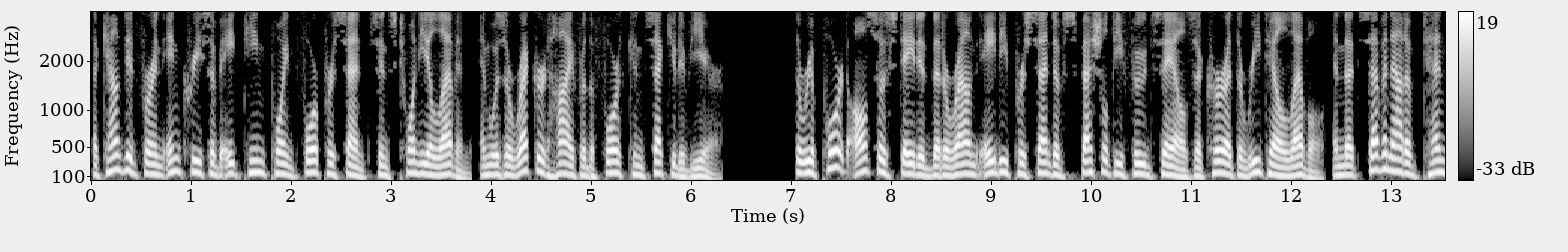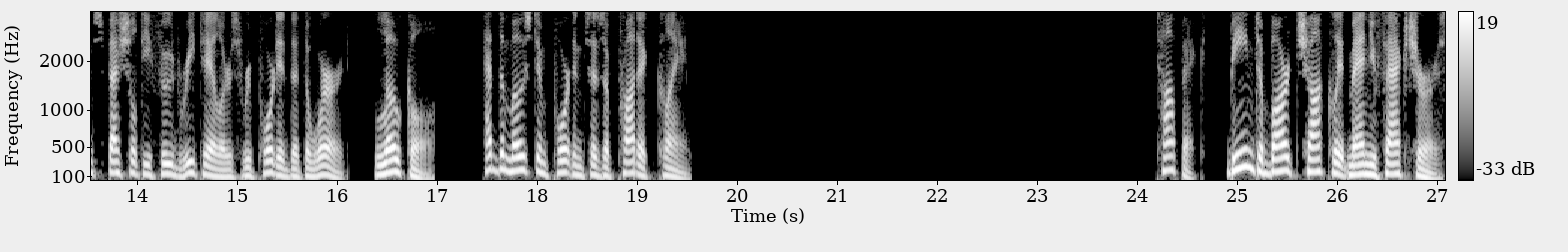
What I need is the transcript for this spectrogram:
accounted for an increase of 18.4% since 2011, and was a record high for the fourth consecutive year. The report also stated that around 80% of specialty food sales occur at the retail level, and that 7 out of 10 specialty food retailers reported that the word local had the most importance as a product claim. Bean-to-bar chocolate manufacturers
